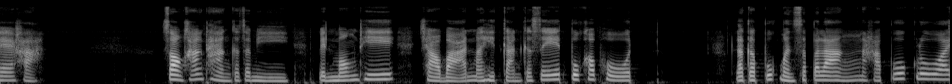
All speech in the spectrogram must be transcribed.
ท้ๆค่ะสองข้างทางก็จะมีเป็นมองที่ชาวบ้านมาเหตุการเกษตรปลูกข้าวโพดแล้วก็ปลูกมันสับปะหลังนะคะปลูกกล้วย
